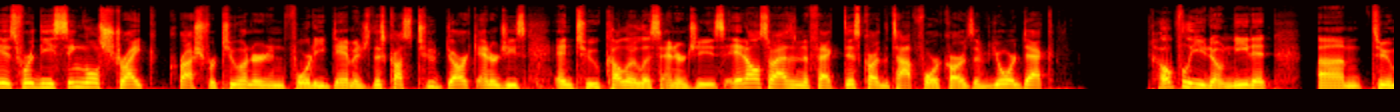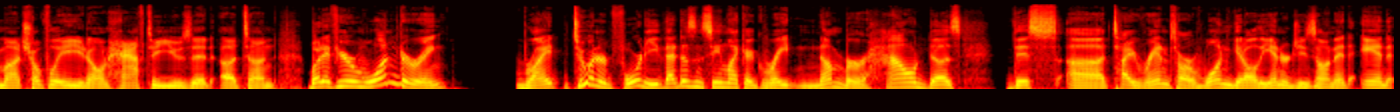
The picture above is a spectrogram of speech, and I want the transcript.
is for the single strike Crush for 240 damage. This costs two dark energies and two colorless energies. It also has an effect discard the top four cards of your deck. Hopefully, you don't need it um, too much. Hopefully, you don't have to use it a ton. But if you're wondering, right, 240, that doesn't seem like a great number. How does this uh, Tyranitar 1 get all the energies on it? And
